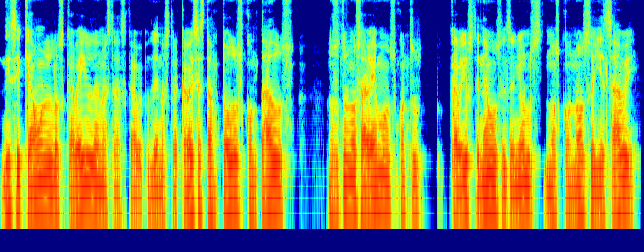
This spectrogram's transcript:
Dice que aún los cabellos de, nuestras, de nuestra cabeza están todos contados. Nosotros no sabemos cuántos cabellos tenemos, el Señor nos, nos conoce y Él sabe.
